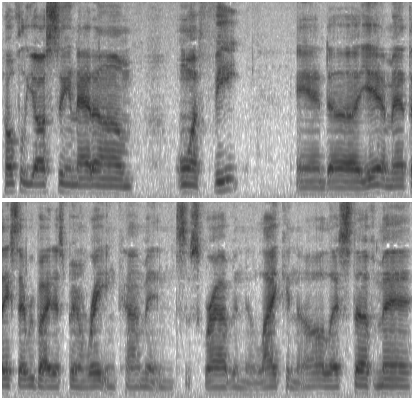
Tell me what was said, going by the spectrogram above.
Hopefully y'all seen that um on feet. And uh, yeah, man, thanks to everybody that's been rating, commenting, subscribing, and liking and all that stuff, man.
